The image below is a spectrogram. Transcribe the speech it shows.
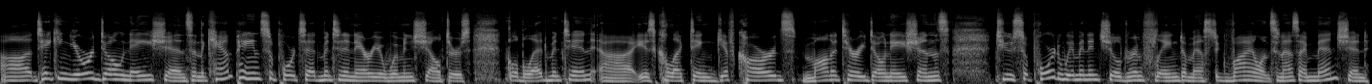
uh, taking your donations. And the campaign supports Edmonton and area women's shelters. Global Edmonton uh, is collecting gift cards, monetary donations to support women and children fleeing domestic violence. And as I mentioned,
